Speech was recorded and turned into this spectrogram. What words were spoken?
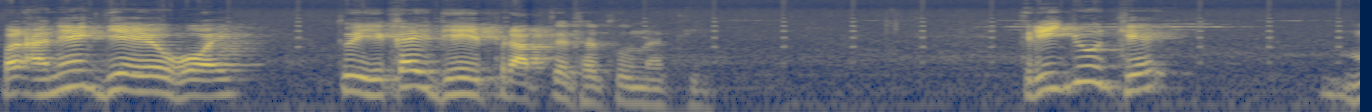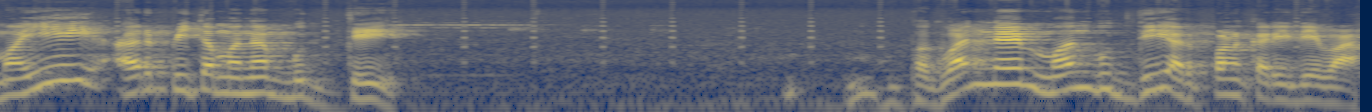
પણ અનેક ધ્યેયો હોય તો એકાય ધ્યેય પ્રાપ્ત થતું નથી. ત્રીજું છે મયી અર્પિત મન બુદ્ધિ. ભગવાનને મન બુદ્ધિ અર્પણ કરી દેવા.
